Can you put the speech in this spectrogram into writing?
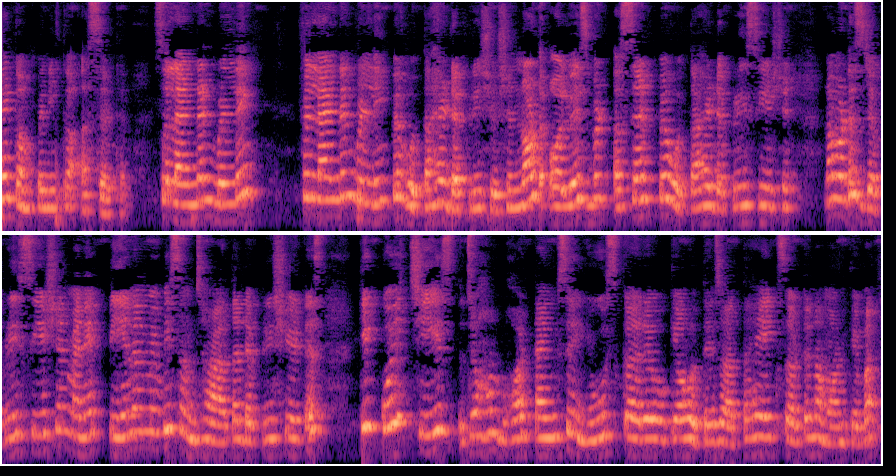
है कंपनी का asset है. So land and building फिर लैंड एंड बिल्डिंग पे होता है depreciation not always but asset पे होता है डेप्रीसिएशन ना व्हाट इज़ डेप्रीसिएशन मैंने पीएनएल में भी समझाया था डेप्रीशिएट इज़ कि कोई चीज़ जो हम बहुत टाइम से यूज़ कर रहे हो क्या होते जाता है एक सर्टन अमाउंट के बाद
